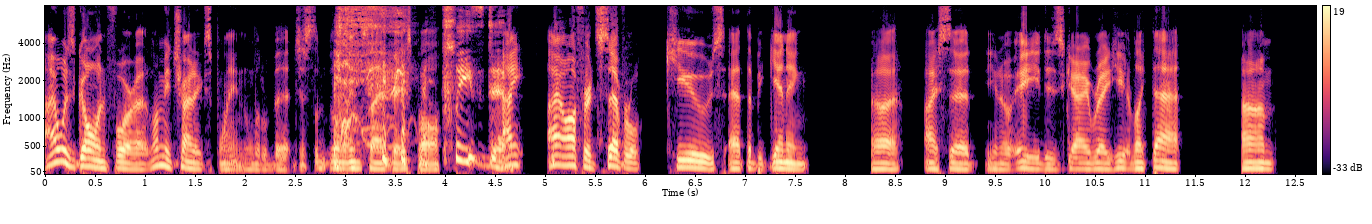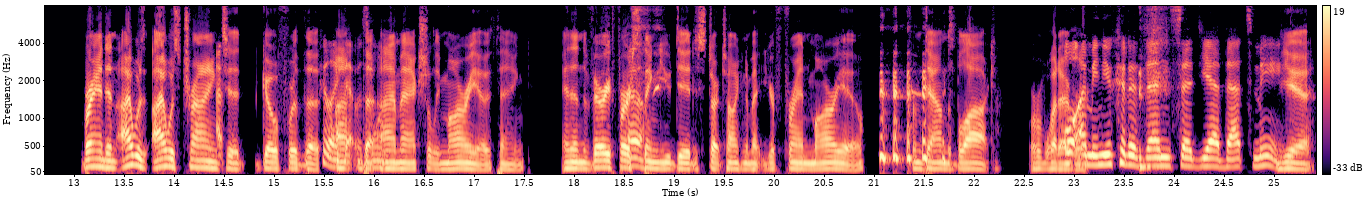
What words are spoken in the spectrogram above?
I was going for it. Let me try to explain a little bit, just a little inside baseball. Please do. I I offered several cues at the beginning. Uh, I said, you know, hey, this guy right here, like that. Um, Brandon, I was I was trying I- to go for the like uh, the one. I'm actually Mario thing, and then the very first Oh. thing you did is start talking about your friend Mario from down the block or whatever. Well, I mean, you could have then said, "Yeah, that's me." yeah,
